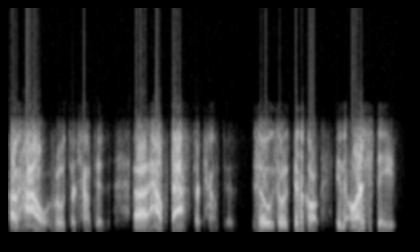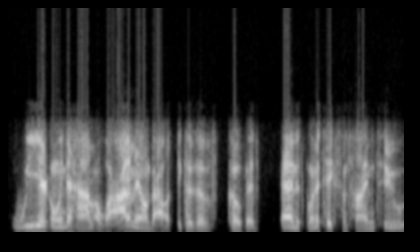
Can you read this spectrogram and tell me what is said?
of how votes are counted, uh, how fast they're counted. So, so it's difficult. In our state, we are going to have a lot of mail-in ballots because of COVID, and it's going to take some time to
